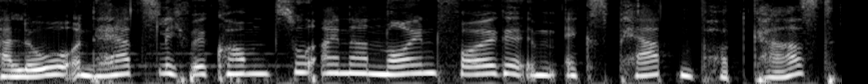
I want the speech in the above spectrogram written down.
Hallo und herzlich willkommen zu einer neuen Folge im Experten-Podcast.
